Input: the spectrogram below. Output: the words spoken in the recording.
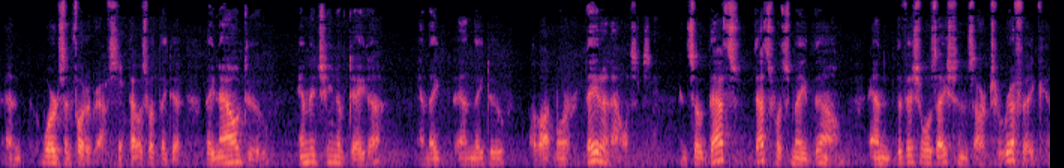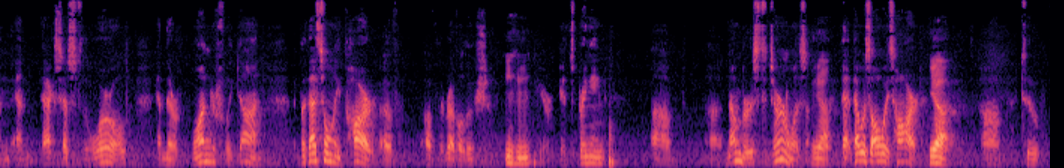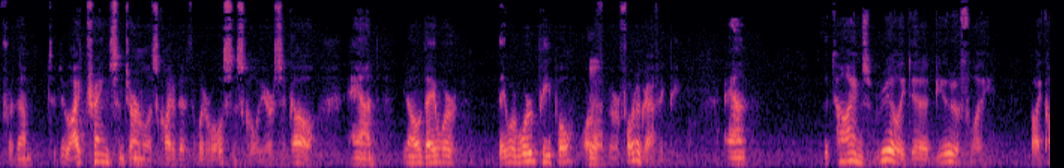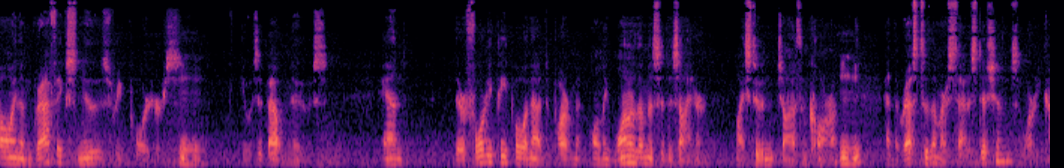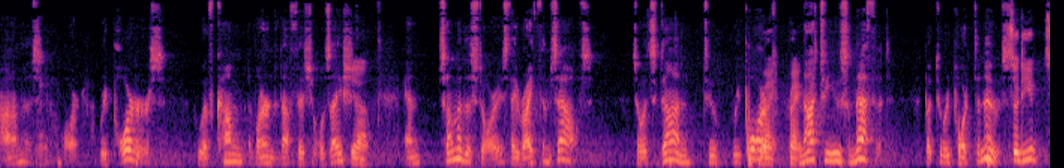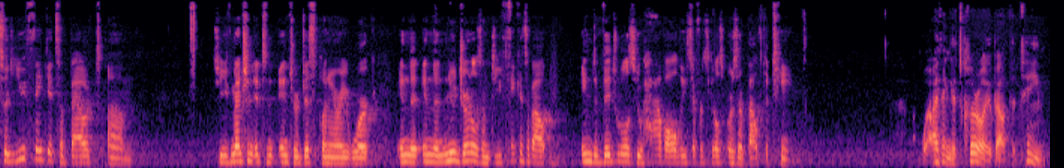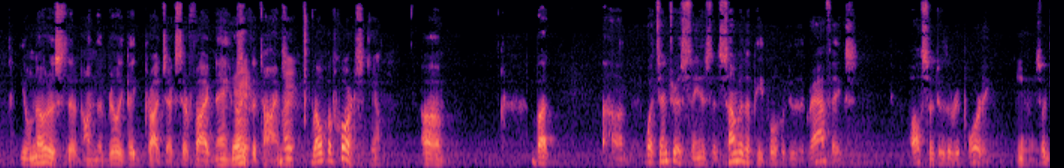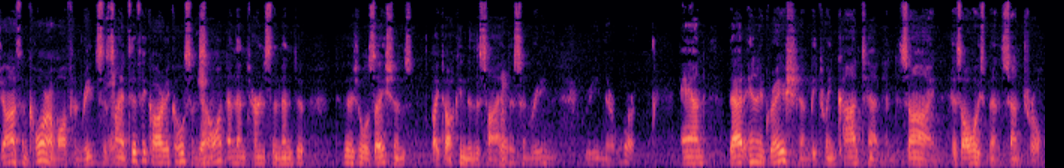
and words and photographs. Yeah. That was what they did. They now do imaging of data, and they and they do a lot more data analysis. And so that's that's what's made them. And the visualizations are terrific, and, and access to the world, and they're wonderfully done. But that's only part of, of the revolution Mm-hmm. here. It's bringing uh, uh, numbers to journalism. Yeah. That, that was always hard Yeah. uh, to for them to do. I trained some journalists quite a bit at the Woodrow Wilson School years ago, and you know they were they were word people or, Yeah. or photographic people, and the Times really did it beautifully by calling them graphics news reporters. Mm-hmm. It was about news, and there are 40 people in that department. Only one of them is a designer, my student Jonathan Corum, Mm-hmm. and the rest of them are statisticians or economists Right. or reporters who have come and learned enough visualization. Yeah. And some of the stories they write themselves. So it's done to report, Right, right. not to use a method, but to report the news. So do you so do you think it's about um, so you've mentioned it's an interdisciplinary work in the in the new journalism do you think it's about individuals who have all these different skills or is it about the team Well, I think it's clearly about the team. You'll notice that on the really big projects, there are five names Right, at the time. right. Well, of course. Yeah. Um, but um, what's interesting is that some of the people who do the graphics also do the reporting. Mhm. So Jonathan Corum often reads the Right. scientific articles and Yeah. so on, and then turns them into visualizations by talking to the scientists and reading reading their work. And that integration between content and design has always been central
